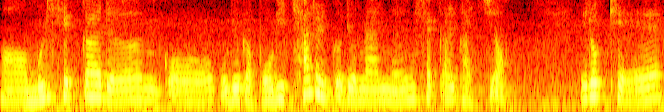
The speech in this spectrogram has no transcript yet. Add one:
어, 물 색깔은 꼭 우리가 보리차를 끓여놨는 색깔 같죠. 이렇게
